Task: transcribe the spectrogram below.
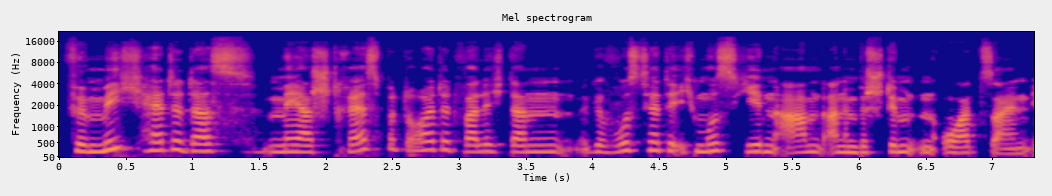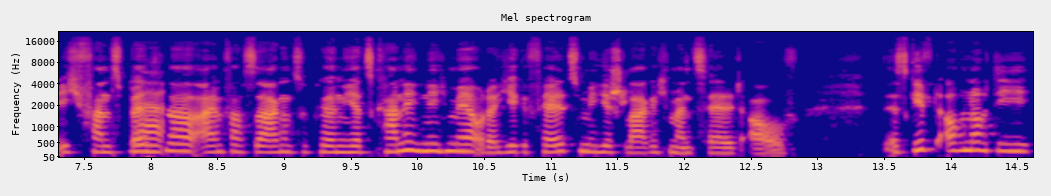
Für mich hätte das mehr Stress bedeutet, weil ich dann gewusst hätte, ich muss jeden Abend an einem bestimmten Ort sein. Ich fand es besser, ja. einfach sagen zu können, jetzt kann ich nicht mehr oder hier gefällt's mir, hier schlage ich mein Zelt auf. Es gibt auch noch die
